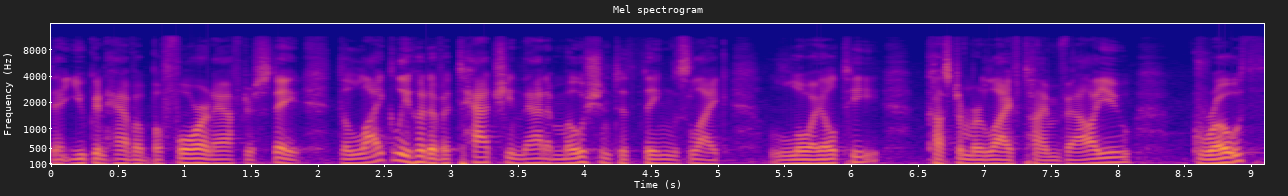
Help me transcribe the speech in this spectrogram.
that you can have a before and after state. The likelihood of attaching that emotion to things like loyalty, customer lifetime value, growth,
